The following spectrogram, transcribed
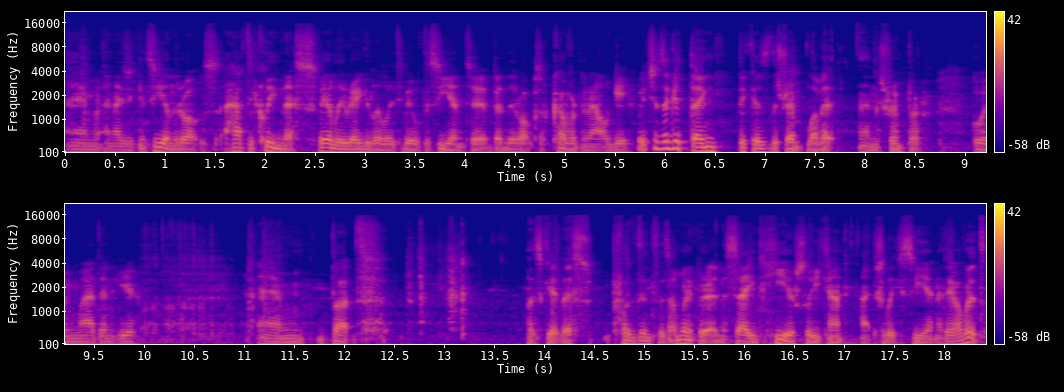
Um, and as you can see on the rocks, I have to clean this fairly regularly to be able to see into it, but the rocks are covered in algae, which is a good thing because the shrimp love it and the shrimp are going mad in here. Um, but let's get this plugged into this. I'm going to put it in the side here so you can't actually see anything of it.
